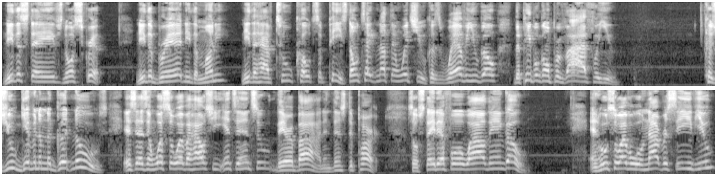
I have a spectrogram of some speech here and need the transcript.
neither staves nor scrip, neither bread, neither money, Neither have two coats apiece. Don't take nothing with you because wherever you go, the people going to provide for you. Because you giving them the good news. It says, in whatsoever house ye enter into, there abide and thence depart. So stay there for a while, then go. And whosoever will not receive you,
